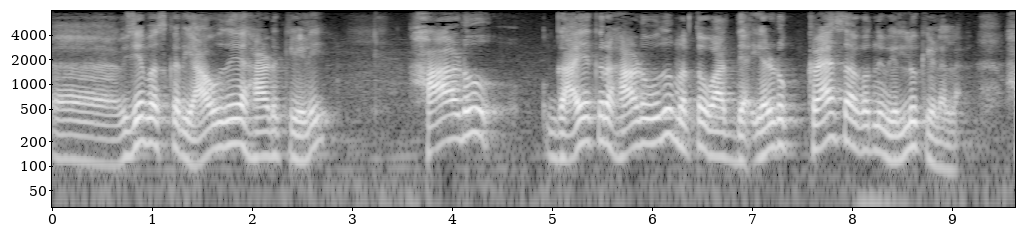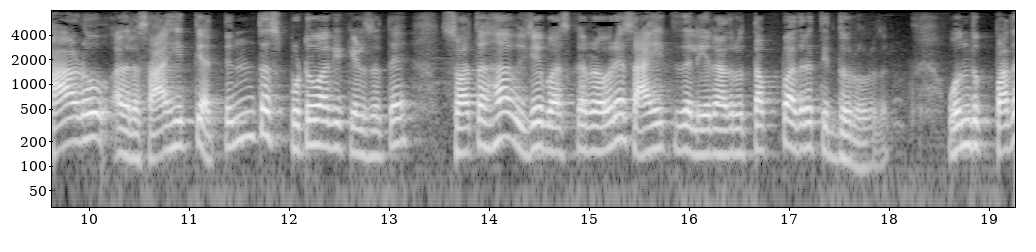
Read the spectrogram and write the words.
ವಿಜಯಭಾಸ್ಕರ್ ವಿಜಯ ಭಾಸ್ಕರ್ ಯಾವುದೇ ಹಾಡು ಕೇಳಿ, ಹಾಡು, ಗಾಯಕರು ಹಾಡುವುದು ಮತ್ತು ವಾದ್ಯ ಎರಡು ಕ್ರ್ಯಾಸ್ ಆಗೋದು ನೀವು ಎಲ್ಲೂ ಕೇಳಲ್ಲ. ಹಾಡು ಅದರ ಸಾಹಿತ್ಯ ಅತ್ಯಂತ ಸ್ಫುಟವಾಗಿ ಕೇಳಿಸುತ್ತೆ. ಸ್ವತಃ ವಿಜಯ ಭಾಸ್ಕರ್ ಅವರೇ ಸಾಹಿತ್ಯದಲ್ಲಿ ಏನಾದರೂ ತಪ್ಪಾದರೆ ತಿದ್ದೋರು ಅವ್ರದ್ದು. ಒಂದು ಪದ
